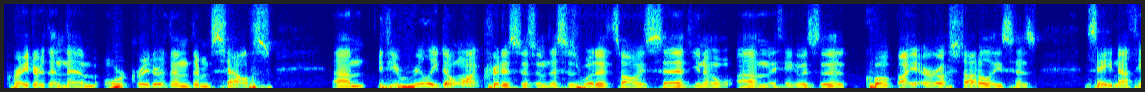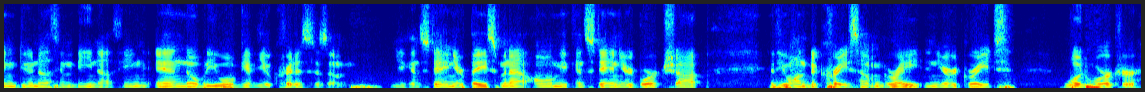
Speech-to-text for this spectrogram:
greater than them or greater than themselves. Um, if you really don't want criticism, this is what it's always said. You know, um, I think it was the quote by Aristotle. He says, say nothing, do nothing, be nothing, and nobody will give you criticism. You can stay in your basement at home, you can stay in your workshop. If you wanted to create something great and you're a great woodworker,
